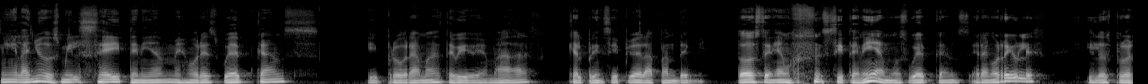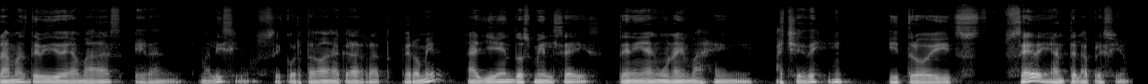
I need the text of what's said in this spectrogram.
en el año 2006 tenían mejores webcams y programas de videollamadas que al principio de la pandemia. Todos teníamos, si teníamos webcams, eran horribles y los programas de videollamadas eran malísimos, se cortaban a cada rato. Pero mire, allí en 2006 tenían una imagen HD y Troy cede ante la presión.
